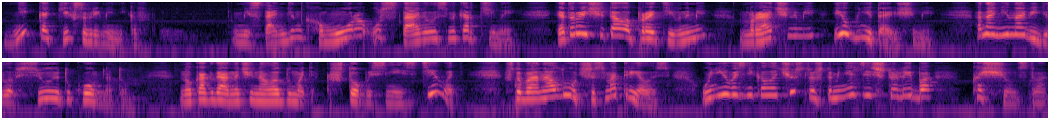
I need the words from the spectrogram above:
Никаких современников. Мисс Тандинг хмуро уставилась на картины, которые считала противными, мрачными и угнетающими. Она ненавидела всю эту комнату. Но когда начинала думать, что бы с ней сделать, чтобы она лучше смотрелась. У нее возникало чувство, что меня здесь что-либо кощунство.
